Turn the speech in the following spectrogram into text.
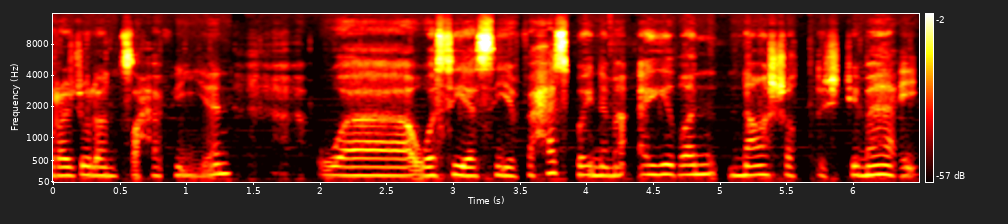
رجلا صحفيا وسياسيا فحسب وإنما أيضا ناشط اجتماعي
